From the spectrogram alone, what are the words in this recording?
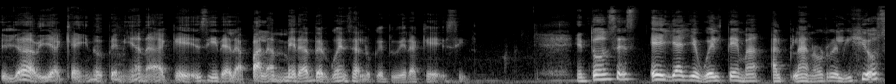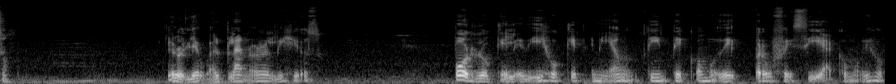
ella sabía que ahí no tenía nada que decir, era para mera vergüenza lo que tuviera que decir. Entonces ella llevó el tema al plano religioso, lo llevó al plano religioso, por lo que le dijo que tenía un tinte como de profecía, como dijo,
